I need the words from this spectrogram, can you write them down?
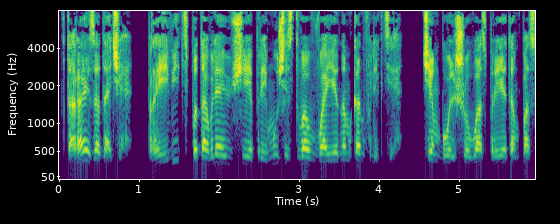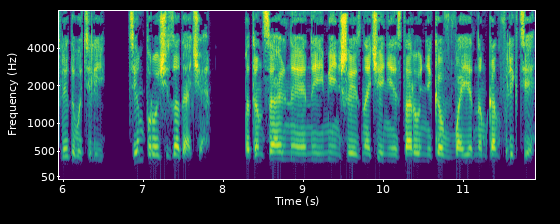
Вторая задача – проявить подавляющее преимущество в военном конфликте. Чем больше у вас при этом последователей, тем проще задача. Потенциальное наименьшее значение сторонников в военном конфликте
